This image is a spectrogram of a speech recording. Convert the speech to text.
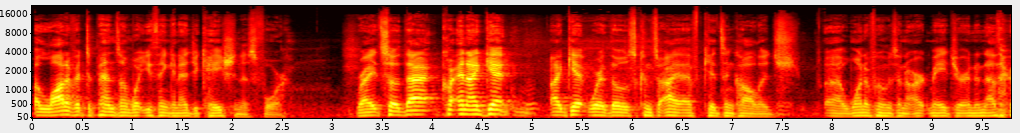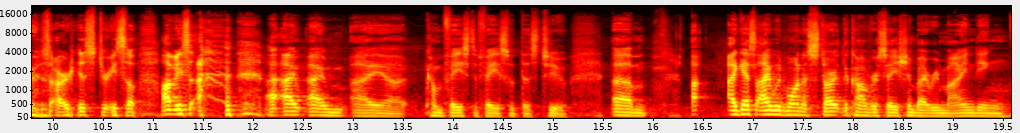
a lot of it depends on what you think an education is for, right? So that and I get I get where those cons- I have kids in college uh, one of whom is an art major and another is art history. So obviously, I, I, am I uh, come face to face with this too. Um, I, I guess I would want to start the conversation by reminding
